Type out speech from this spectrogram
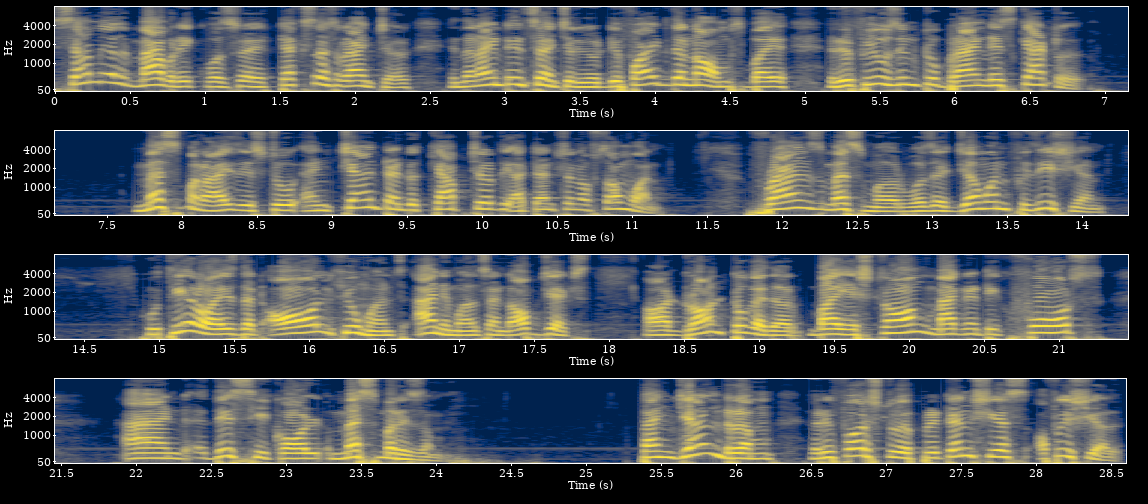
Samuel Maverick was a Texas rancher in the 19th century who defied the norms by refusing to brand his cattle. Mesmerize is to enchant and to capture the attention of someone. Franz Mesmer was a German physician who theorized that all humans, animals, and objects are drawn together by a strong magnetic force and this he called mesmerism. Panjandrum refers to a pretentious official.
